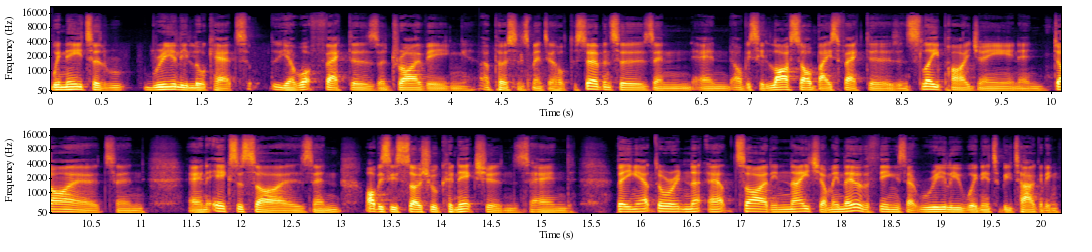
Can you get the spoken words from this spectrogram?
we need to really look at you know, what factors are driving a person's mental health disturbances and, and obviously lifestyle based factors and sleep hygiene and diet and, and exercise and obviously social connections and being outdoor in, outside in nature. I mean, they're the things that really we need to be targeting.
